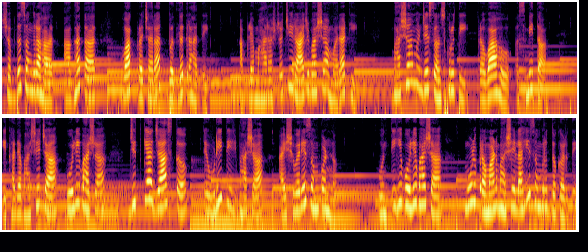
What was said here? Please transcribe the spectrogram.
शब्दसंग्रहात आघातात वाक्प्रचारात बदलत राहते. आपल्या महाराष्ट्राची राजभाषा मराठी भाषा म्हणजे संस्कृती प्रवाह अस्मिता. एखाद्या भाषेच्या बोलीभाषा जितक्या जास्त तेवढी ती भाषा ऐश्वर संपन्न. कोणतीही बोलीभाषा मूळ प्रमाण भाषेलाही समृद्ध करते.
